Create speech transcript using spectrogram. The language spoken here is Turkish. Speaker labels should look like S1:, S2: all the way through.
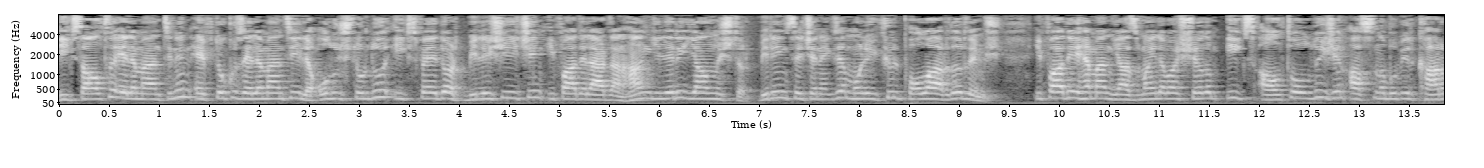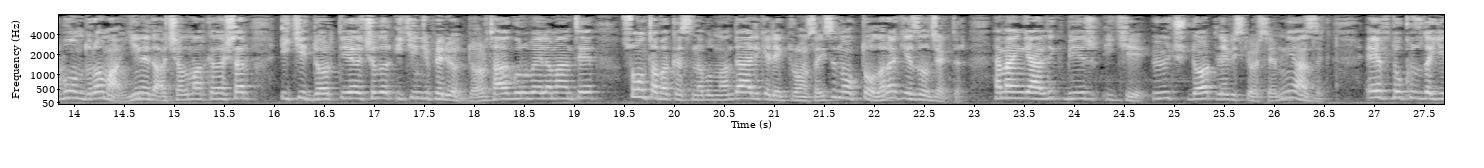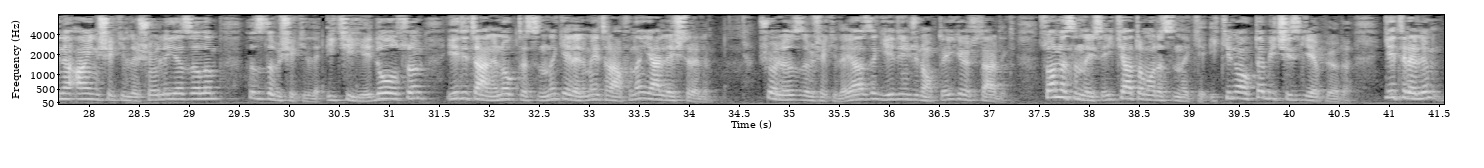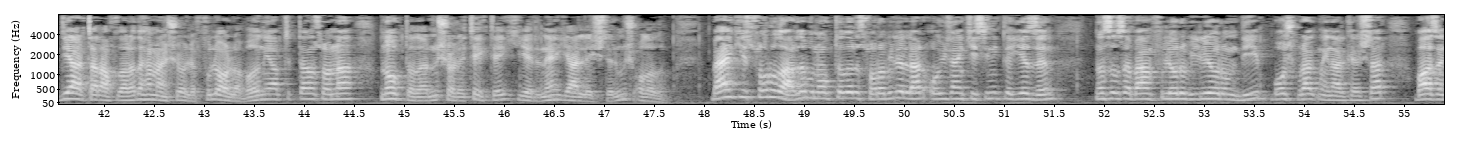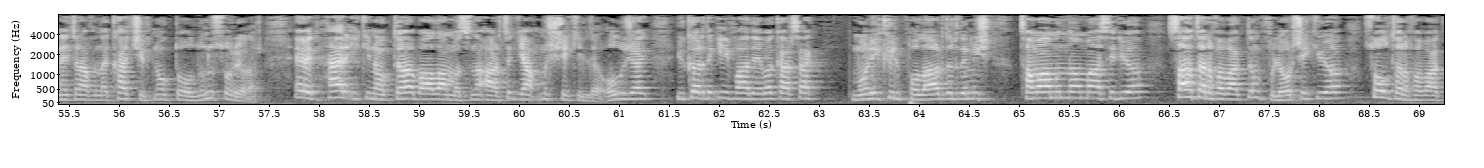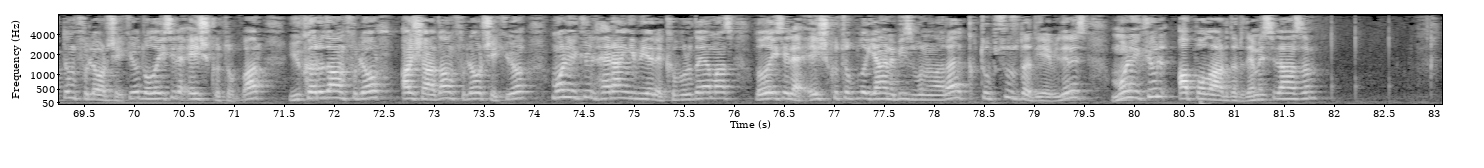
S1: X6 elementinin F9 elementi ile oluşturduğu XF4 bileşiği için ifadelerden hangileri yanlıştır? Birinci seçenekte molekül polardır demiş. İfadeyi hemen yazmayla başlayalım. X6 olduğu için aslında bu bir karbondur ama yine de açalım arkadaşlar. 2 4 diye açılır. İkinci periyot 4A grubu elementi. Son tabakasında bulunan değerlik elektron sayısı nokta olarak yazılacaktır. Hemen geldik 1 2 3 4 Lewis gösterimini yazdık. F9'da yine aynı şekilde şöyle yazalım. Hızlı bir şekilde 2 7 olsun. 7 tane noktasını da gelelim etrafına yerleştirelim. Şöyle hızlı bir şekilde yazdık. 7. noktayı gösterdik. Sonrasında ise iki atom arasındaki iki nokta bir çizgi yapıyordu. Getirelim diğer taraflara da hemen şöyle florla bağını yaptıktan sonra noktalarını şöyle tek tek yerine yerleştirmiş olalım. Belki sorularda bu noktaları sorabilirler. O yüzden kesinlikle yazın. Nasılsa ben floru biliyorum deyip boş bırakmayın arkadaşlar. Bazen etrafında kaç çift nokta olduğunu soruyorlar. Evet her iki nokta bağlanmasını artık yapmış şekilde olacak. Yukarıdaki ifadeye bakarsak molekül polardır demiş. Tamamından bahsediyor. Sağ tarafa baktım flor çekiyor. Sol tarafa baktım flor çekiyor. Dolayısıyla eş kutup var. Yukarıdan flor, aşağıdan flor çekiyor. Molekül herhangi bir yere kıpırdayamaz. Dolayısıyla eş kutuplu yani biz bunlara kutupsuz da diyebiliriz. Molekül apolardır demesi lazım.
